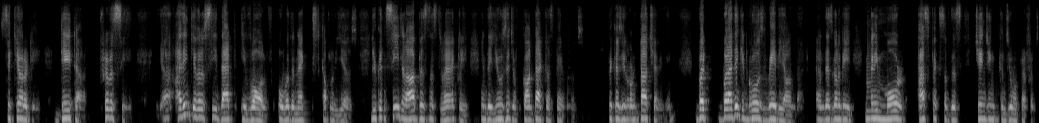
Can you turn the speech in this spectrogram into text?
security, data, privacy. Uh, I think you're going to see that evolve over the next couple of years. You can see it in our business directly in the usage of contactless payments because you don't touch anything. But, but I think it goes way beyond that. And there's going to be many more aspects of this changing consumer preference.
